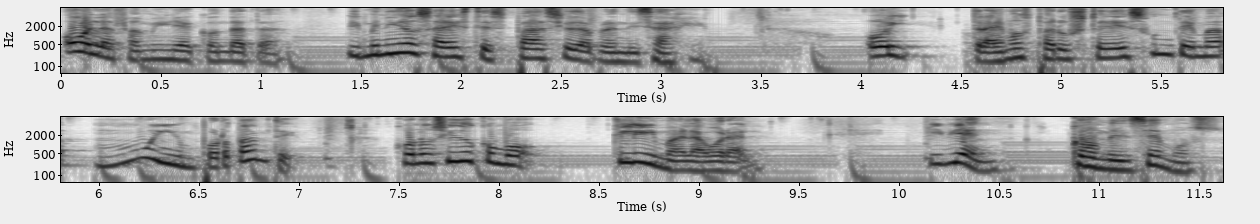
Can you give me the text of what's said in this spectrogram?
Hola familia Condata, bienvenidos a este espacio de aprendizaje. Hoy traemos para ustedes un tema muy importante, conocido como clima laboral. Y bien, comencemos.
